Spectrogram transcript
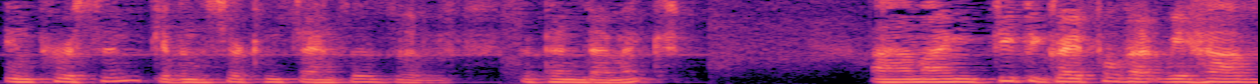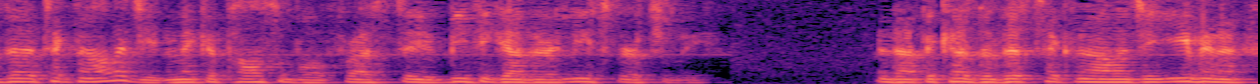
in person, given the circumstances of the pandemic, um, I'm deeply grateful that we have the technology to make it possible for us to be together, at least virtually. And that because of this technology, even a,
